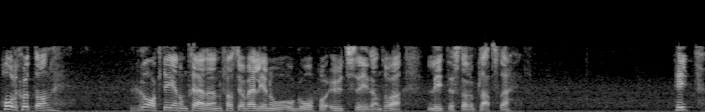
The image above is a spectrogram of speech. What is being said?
Hål 17. Rakt igenom träden fast jag väljer nog att gå på utsidan tror jag. Lite större plats där. Hit.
